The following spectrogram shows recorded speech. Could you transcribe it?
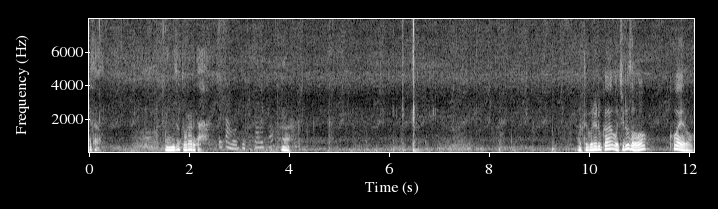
餌。水取られた。餌持ってきたれたうん。持ってくれるか？落ちるぞ。怖いやろ。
